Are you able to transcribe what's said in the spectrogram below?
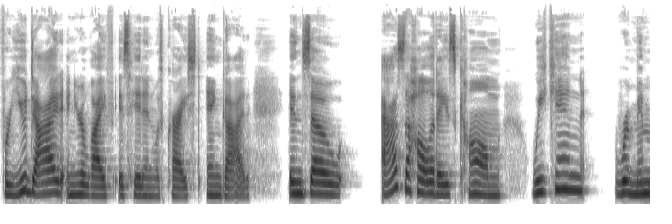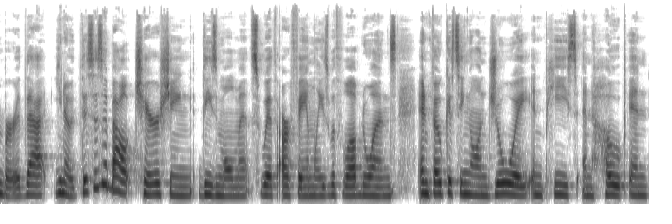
For you died and your life is hidden with Christ in God. And so as the holidays come, we can remember that, you know, this is about cherishing these moments with our families, with loved ones, and focusing on joy and peace and hope and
